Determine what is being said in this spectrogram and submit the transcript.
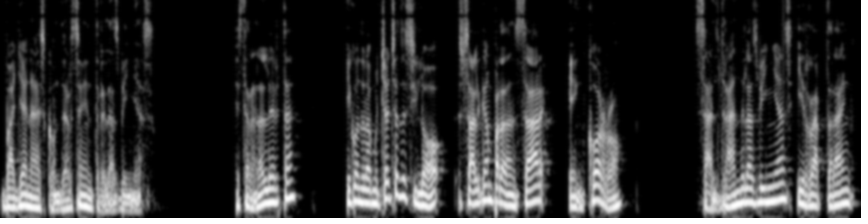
Vayan a esconderse entre las viñas. Estarán alerta y cuando las muchachas de Silo salgan para danzar en corro, saldrán de las viñas y raptarán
